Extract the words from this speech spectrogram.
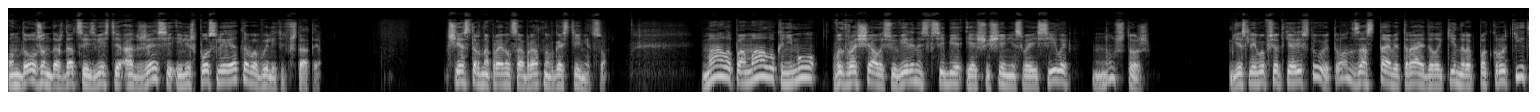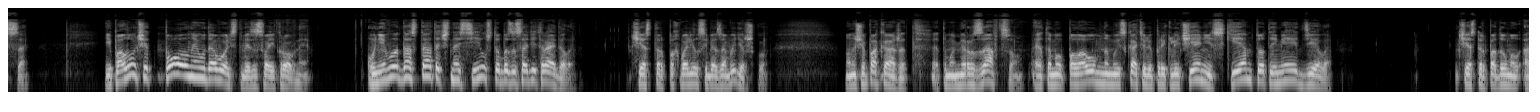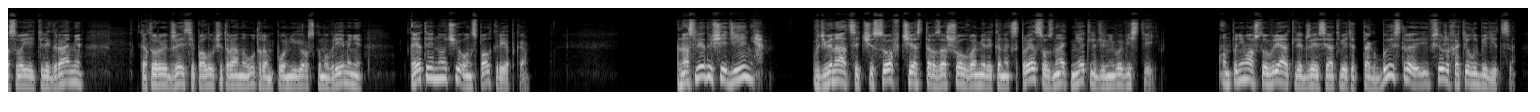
Он должен дождаться известия от Джесси и лишь после этого вылететь в Штаты. Честер направился обратно в гостиницу. Мало-помалу к нему возвращалась уверенность в себе и ощущение своей силы. Ну что ж, если его все-таки арестуют, он заставит Райдела Киннера покрутиться и получит полное удовольствие за свои кровные. У него достаточно сил, чтобы засадить Райдела. Честер похвалил себя за выдержку — он еще покажет этому мерзавцу, этому полоумному искателю приключений, с кем тот имеет дело. Честер подумал о своей телеграмме, которую Джесси получит рано утром по нью-йоркскому времени. Этой ночью он спал крепко. На следующий день в 12 часов Честер зашел в American Express узнать, нет ли для него вестей. Он понимал, что вряд ли Джесси ответит так быстро, и все же хотел убедиться —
